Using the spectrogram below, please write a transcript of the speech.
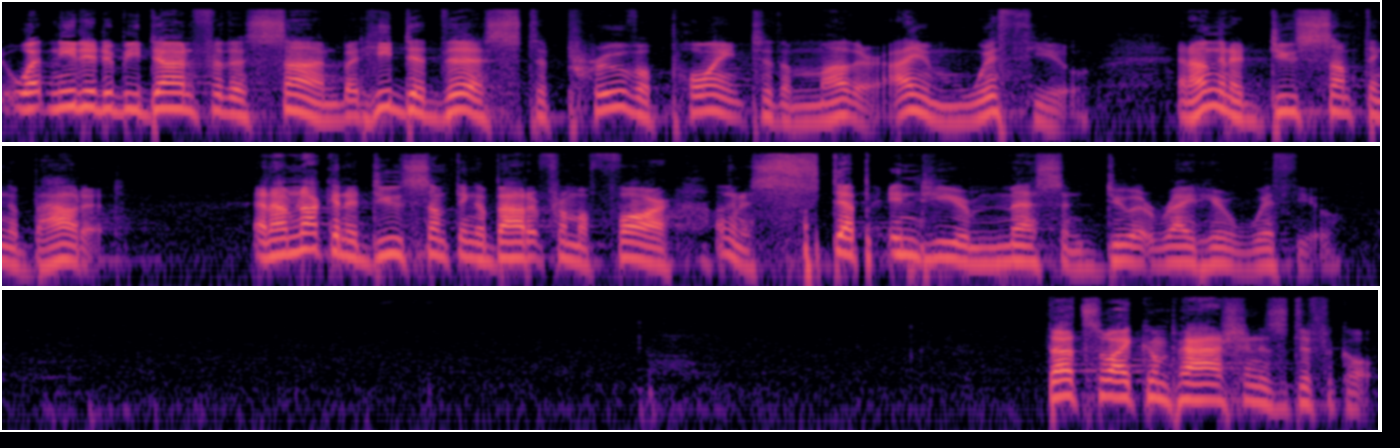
what needed to be done for the son, but he did this to prove a point to the mother. I am with you, and I'm going to do something about it. And I'm not going to do something about it from afar. I'm going to step into your mess and do it right here with you. That's why compassion is difficult.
